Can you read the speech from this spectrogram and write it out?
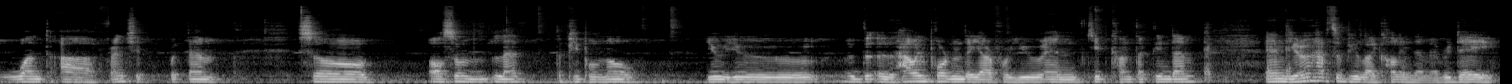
want a friendship with them. So also let the people know. You you the, uh, how important they are for you and keep contacting them. And you don't have to be like calling them every day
